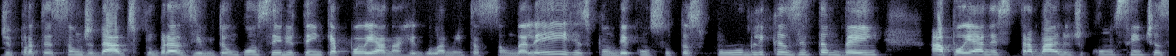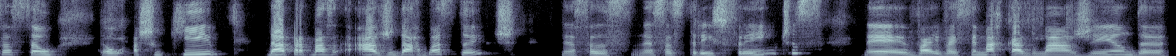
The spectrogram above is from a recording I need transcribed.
de proteção de dados para o Brasil. Então, o Conselho tem que apoiar na regulamentação da lei, responder consultas públicas e também apoiar nesse trabalho de conscientização. Então, acho que dá para ajudar bastante nessas, nessas três frentes. Né? Vai, vai ser marcada uma agenda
